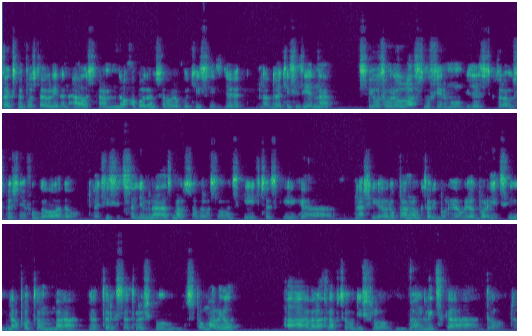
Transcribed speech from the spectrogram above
Tak sme postavili jeden house tam, no a potom som v roku 2009, no 2001 si otvoril vlastnú firmu, kde, ktorá úspešne fungovala do 2017. Mal som veľa slovenských, českých a našich Európanov, ktorí boli dobrí odborníci. No potom a, trh sa trošku spomalil a veľa chlapcov odišlo do Anglicka a do, do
